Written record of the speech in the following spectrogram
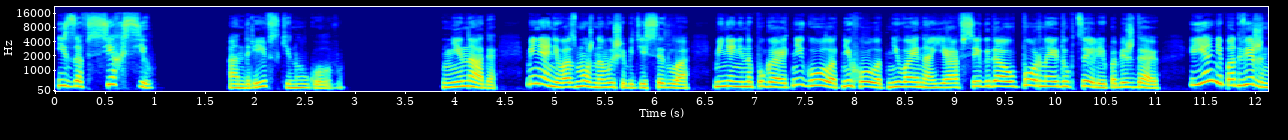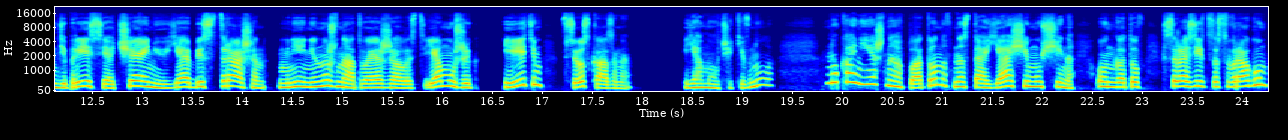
«Изо всех сил». Андрей вскинул голову. «Не надо. Меня невозможно вышибить из седла. Меня не напугает ни голод, ни холод, ни война. Я всегда упорно иду к цели и побеждаю. Я не подвержен депрессии, отчаянию. Я бесстрашен. Мне не нужна твоя жалость. Я мужик. И этим все сказано». Я молча кивнула. Ну, конечно, Платонов настоящий мужчина. Он готов сразиться с врагом,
